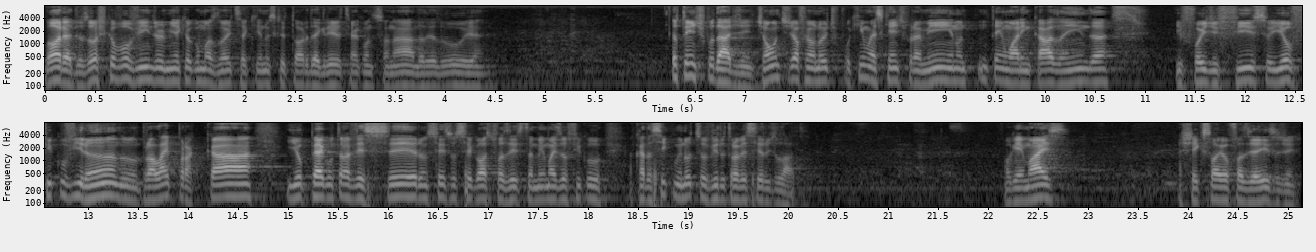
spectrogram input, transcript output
Glória a Deus. Eu acho que eu vou vir dormir aqui algumas noites aqui no escritório da igreja, tem ar-condicionado, aleluia. Eu tenho dificuldade, gente. Ontem já foi uma noite um pouquinho mais quente para mim, não, não tenho ar em casa ainda, e foi difícil. E eu fico virando para lá e para cá, e eu pego o travesseiro. Não sei se você gosta de fazer isso também, mas eu fico, a cada cinco minutos eu viro o travesseiro de lado. Alguém mais? Achei que só eu fazia isso, gente.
